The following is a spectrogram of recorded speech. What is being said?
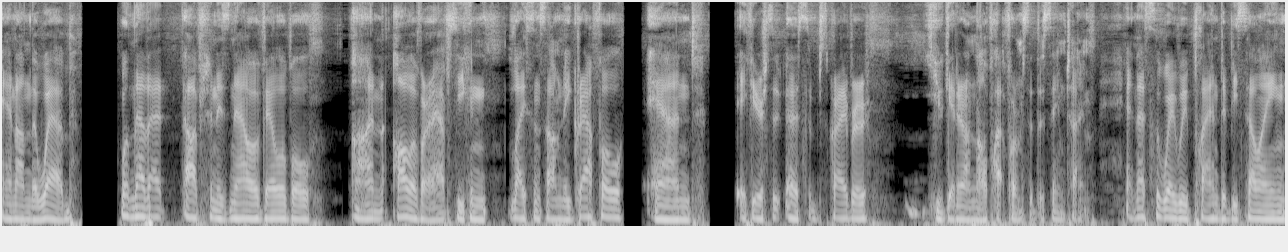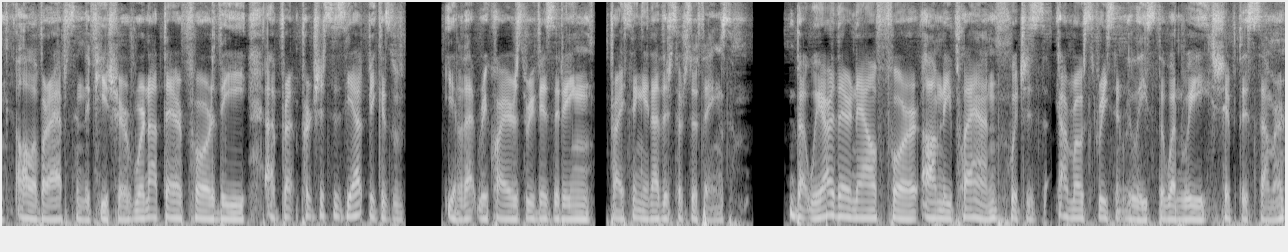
and on the web. Well, now that option is now available on all of our apps. You can license OmniGraffle, and if you're a subscriber, you get it on all platforms at the same time. And that's the way we plan to be selling all of our apps in the future. We're not there for the upfront purchases yet because you know that requires revisiting pricing and other sorts of things. But we are there now for OmniPlan, which is our most recent release, the one we shipped this summer.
